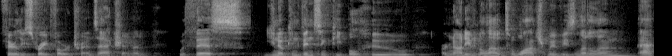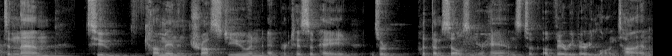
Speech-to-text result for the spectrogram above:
fairly straightforward transaction. And with this, you know, convincing people who are not even allowed to watch movies, let alone act in them, to come in and trust you and, and participate and sort of put themselves in your hands took a very, very long time.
